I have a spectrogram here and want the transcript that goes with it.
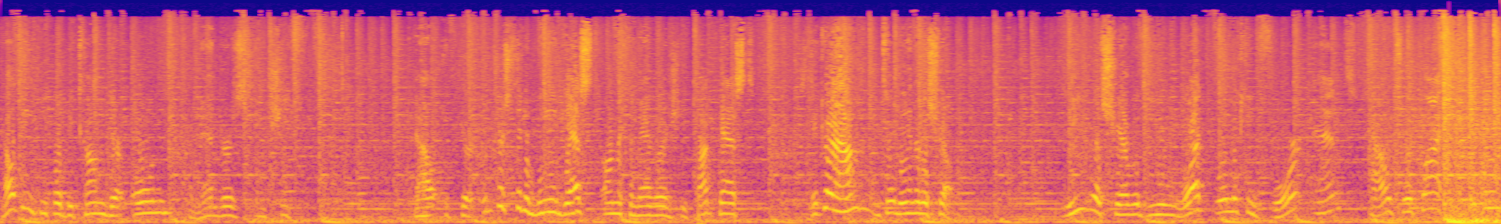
helping people become their own commanders in chief. Now, if you're interested in being a guest on the Commander in Chief podcast, stick around until the end of the show. We will share with you what we're looking for and how to apply.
